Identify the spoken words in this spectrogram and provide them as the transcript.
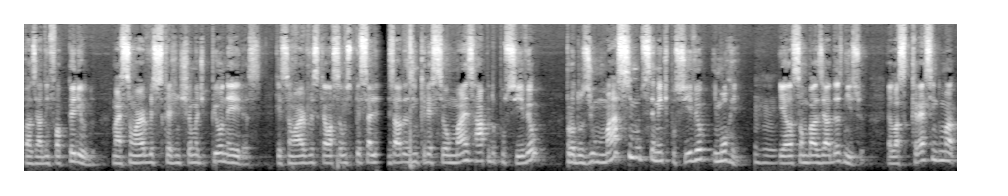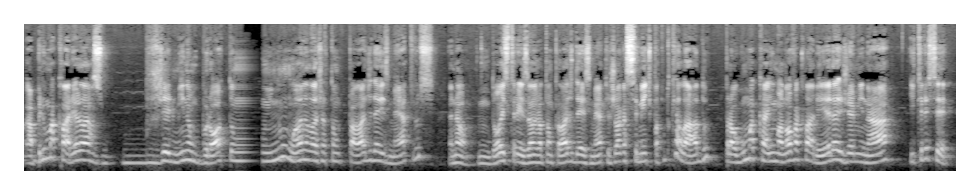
baseada em foco período, mas são árvores que a gente chama de pioneiras, que são árvores que elas são especializadas em crescer o mais rápido possível produzir o máximo de semente possível e morrer. Uhum. E elas são baseadas nisso. Elas crescem de uma. Abrir uma clareira, elas germinam, brotam. Em um ano elas já estão para lá de 10 metros. É, não, em dois, três anos já estão para lá de 10 metros. Joga semente para tudo que é lado. para alguma cair uma nova clareira, germinar e crescer.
